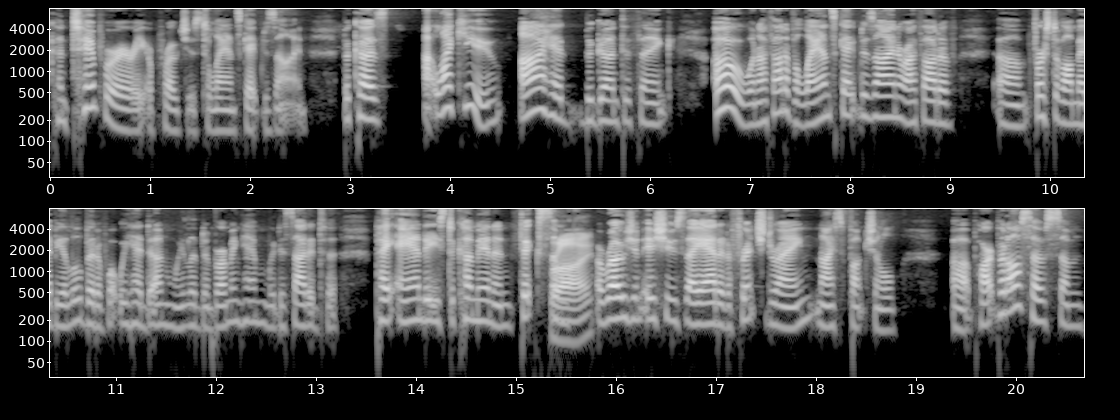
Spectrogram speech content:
contemporary approaches to landscape design. Because, uh, like you, I had begun to think, oh, when I thought of a landscape designer, I thought of, um, first of all, maybe a little bit of what we had done when we lived in Birmingham. We decided to pay Andes to come in and fix some right. erosion issues. They added a French drain, nice functional uh, part, but also some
